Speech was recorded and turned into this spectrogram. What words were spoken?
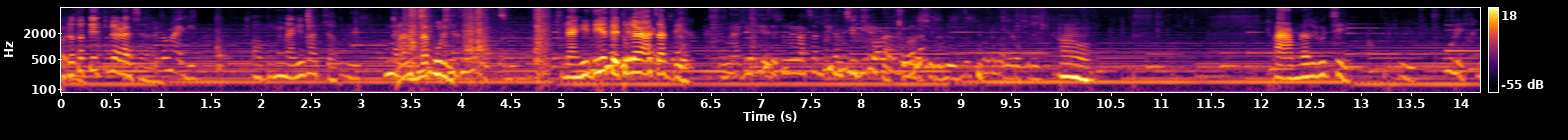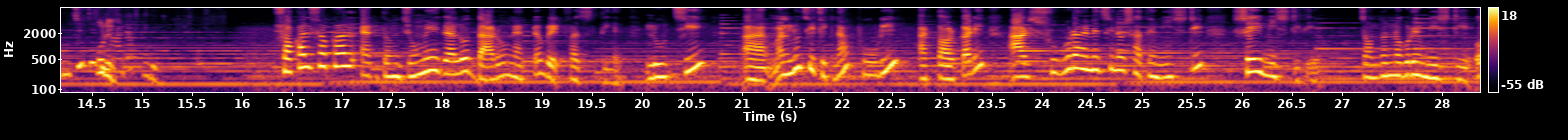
ওটা তো তেঁতুলের এটা ম্যাগি। তুমি ম্যাগি খাচ্ছ? আমরা পুরি ম্যাগি দিয়ে তেঁতুলের আচার দিয়ে। ম্যাগি দিয়ে তেঁতুলের আচার দিয়ে আর আমরা লুচি। পুরি। না, সকাল সকাল একদম জমে গেল দারুণ একটা ব্রেকফাস্ট দিয়ে। লুচি আহ, মানে লুচি ঠিক না পুরি আর তরকারি আর শুভরা এনেছিল সাথে মিষ্টি সেই মিষ্টি দিয়ে। চন্দননগরের মিষ্টি। ও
